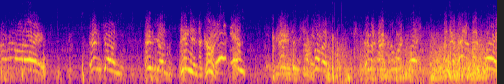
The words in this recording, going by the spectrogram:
Everybody! Engine! Engine! The Indians are coming. Indians! Engines are coming! They've attacked the work train, and they're headed this way!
